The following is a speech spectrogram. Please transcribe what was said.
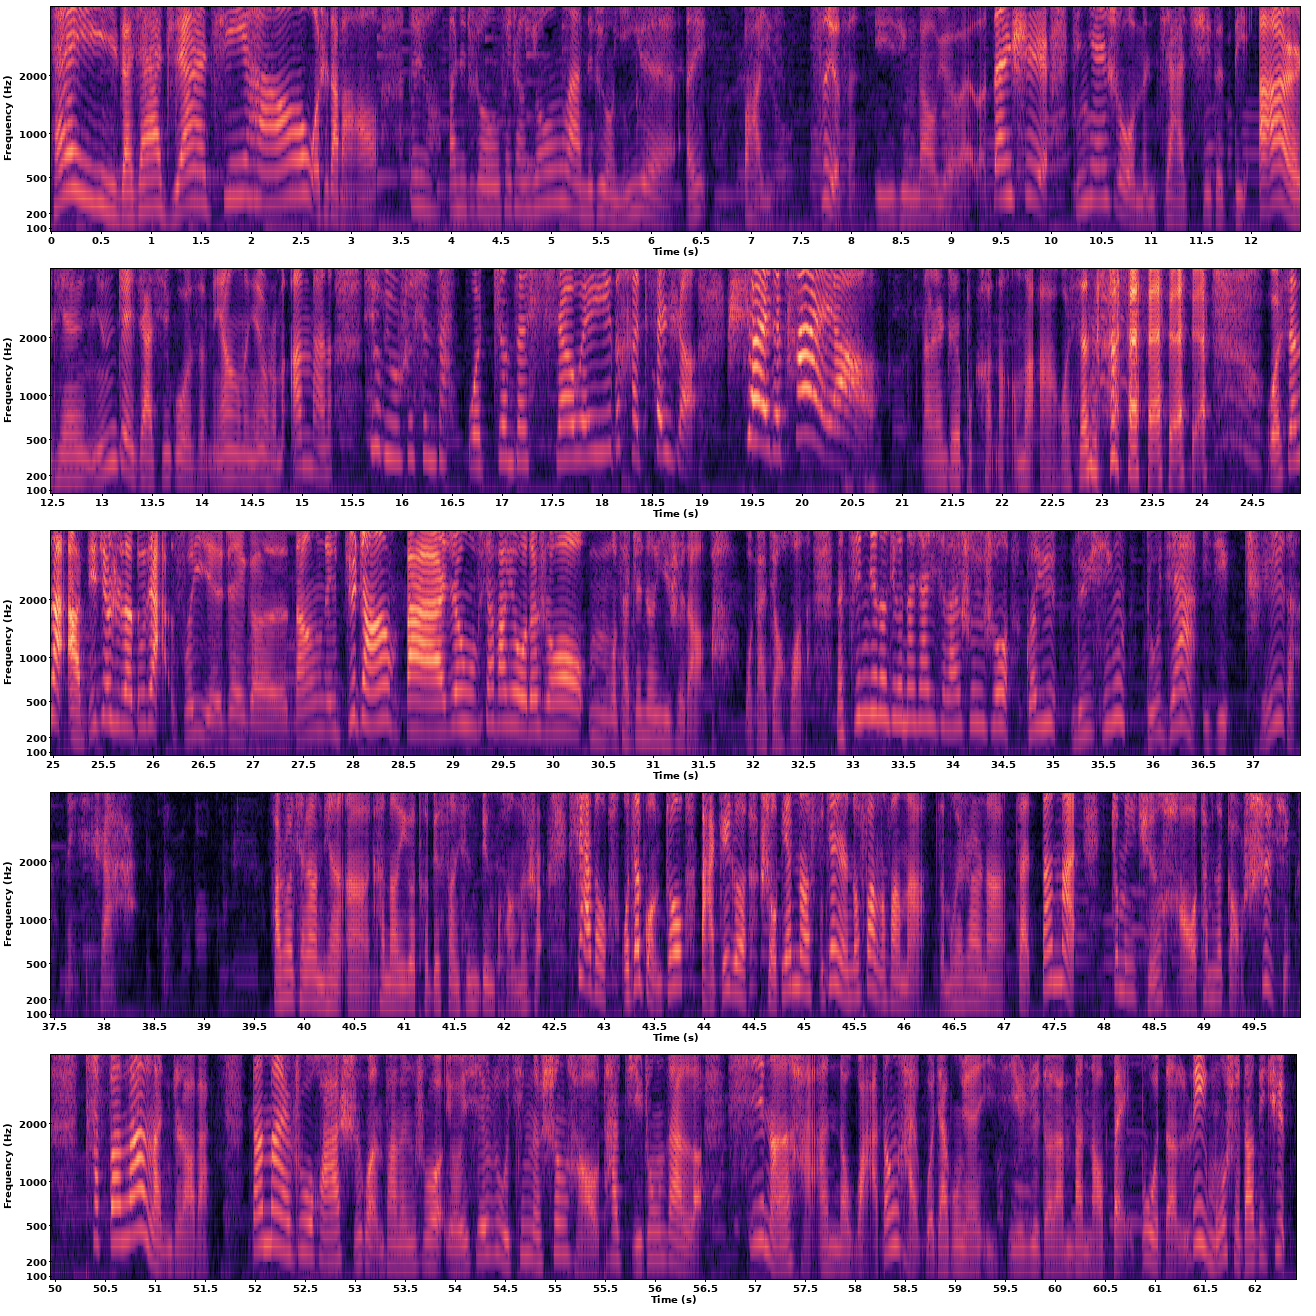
嘿，大家假期好，我是大宝。哎呦，伴着这种非常慵懒的这种音乐，哎，不好意思。四月份已经到月尾了，但是今天是我们假期的第二天。您这假期过得怎么样呢？您有什么安排呢？就比如说现在，我正在夏威夷的海滩上晒着太阳。当然这是不可能的啊！我现在，我现在啊，的确是在度假，所以这个当这个局长把任务下发给我的时候，嗯，我才真正意识到啊，我该交货了。那今天呢，就跟大家一起来说一说关于旅行、度假以及吃的那些事儿。话说前两天啊，看到一个特别丧心病狂的事儿，吓得我在广州把这个手边的福建人都放了放呢。怎么回事呢？在丹麦，这么一群豪他们在搞事情，太泛滥了，你知道吧？丹麦驻华使馆发文说，有一些入侵的生蚝，它集中在了西南海岸的瓦登海国家公园以及日德兰半岛北部的利姆水道地区。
